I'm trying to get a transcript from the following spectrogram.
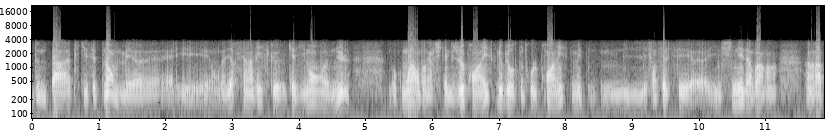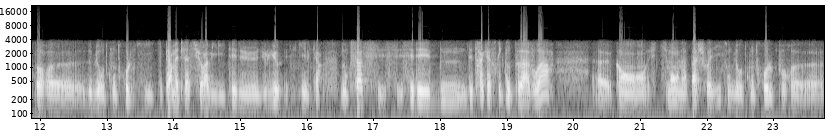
de ne pas appliquer cette norme, mais euh, elle est, on va dire, c'est un risque quasiment nul. Donc moi, en tant qu'architecte, je prends un risque, le bureau de contrôle prend un risque, mais mm, l'essentiel, c'est euh, in fine d'avoir un, un rapport euh, de bureau de contrôle qui, qui permette l'assurabilité du, du lieu, ce qui est le cas. Donc ça, c'est- des, des tracasseries qu'on peut avoir euh, quand effectivement on n'a pas choisi son bureau de contrôle pour euh,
